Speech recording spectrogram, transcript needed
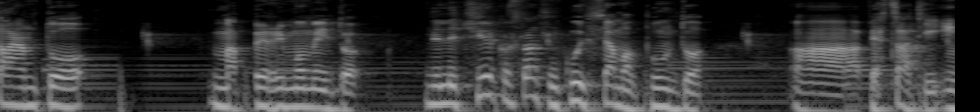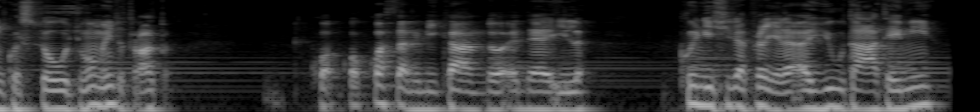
tanto, ma per il momento, nelle circostanze in cui siamo appunto uh, piazzati in questo ultimo momento, tra l'altro qua, qua, qua sta nevicando ed è il 15 di aprile, aiutatemi.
